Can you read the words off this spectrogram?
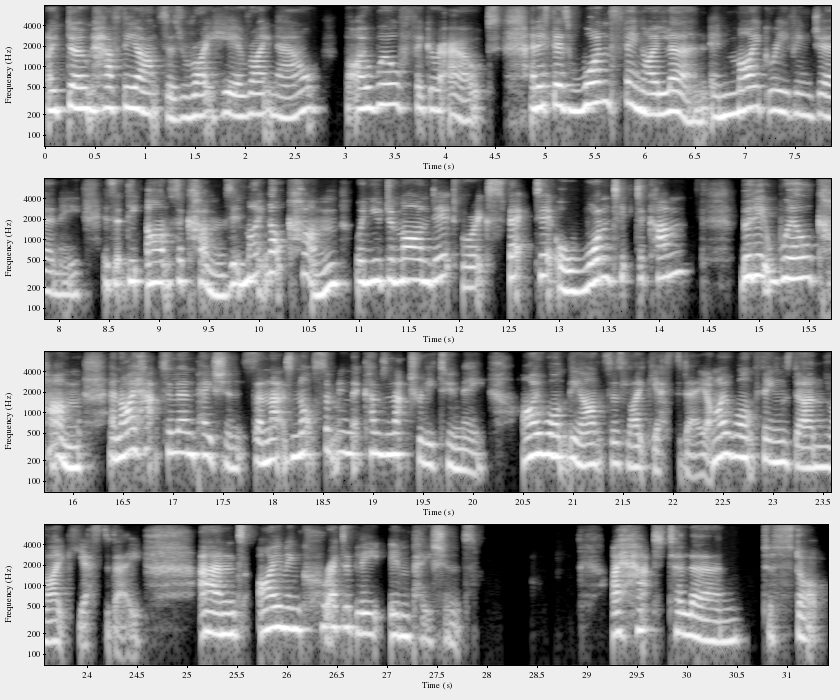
I don't have the answers right here, right now, but I will figure it out. And if there's one thing I learn in my grieving journey, is that the answer comes. It might not come when you demand it or expect it or want it to come, but it will come. And I had to learn patience. And that's not something that comes naturally to me. I want the answers like yesterday. I want things done like yesterday. And I'm incredibly impatient. I had to learn to stop,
